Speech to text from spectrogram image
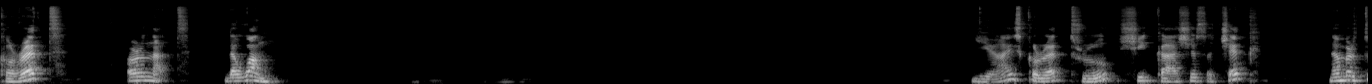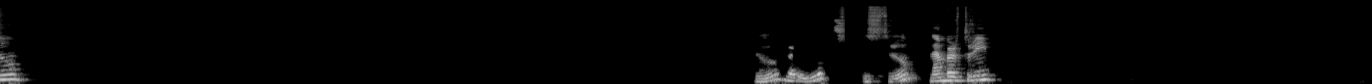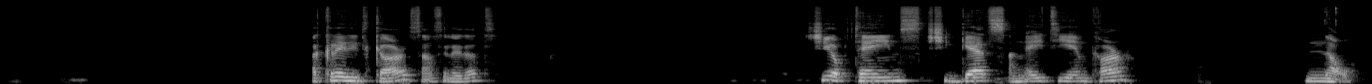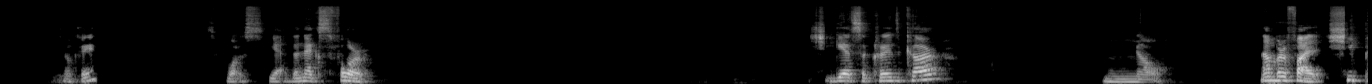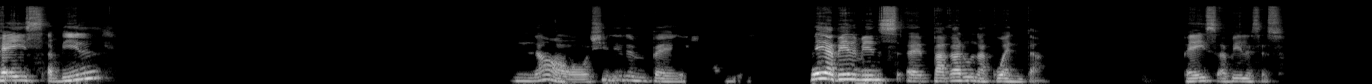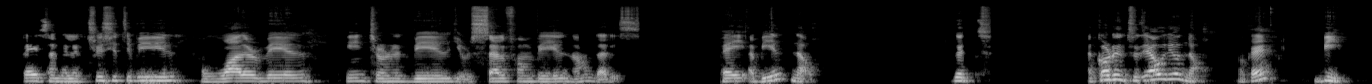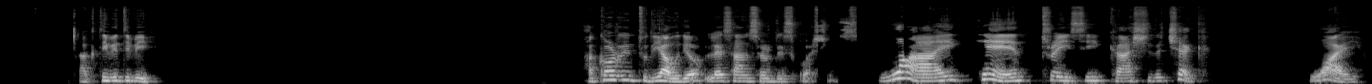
correct or not. The one. Yeah, it's correct, true. She cashes a check. Number two. True, very good. It's true. Number three. A credit card, something like that. She obtains, she gets an ATM card. No. Okay. Was yeah. The next four. She gets a credit card. No. Number five. She pays a bill. No, she didn't pay. Pay a bill means eh, pagar una cuenta. Pays a bill es eso. Pays an electricity bill, a water bill, internet bill, your cell phone bill. No, that is pay a bill. No. Good. According to the audio, no. Okay. B. Activity B. According to the audio, let's answer these questions. Why can't Tracy cash the check? Why?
